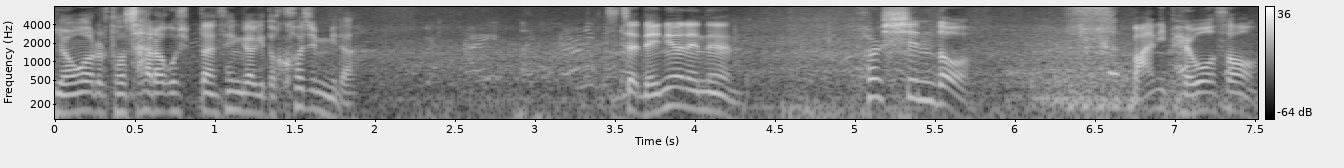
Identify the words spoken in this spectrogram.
영어를 더 잘하고 싶다는 생각이 더 커집니다. 진짜 내년에는 훨씬 더 많이 배워서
